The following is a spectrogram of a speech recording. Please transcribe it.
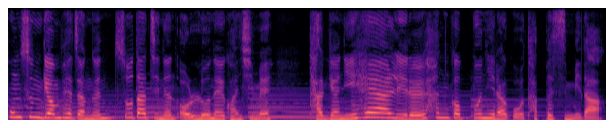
홍순겸 회장은 쏟아지는 언론의 관심에 당연히 해야 할 일을 한 것뿐이라고 답했습니다.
